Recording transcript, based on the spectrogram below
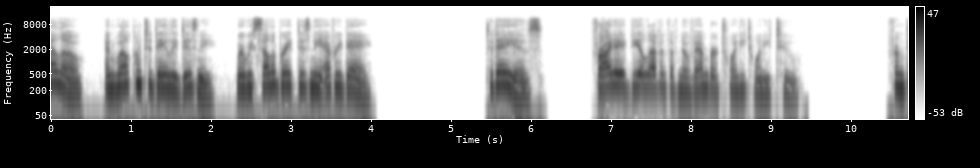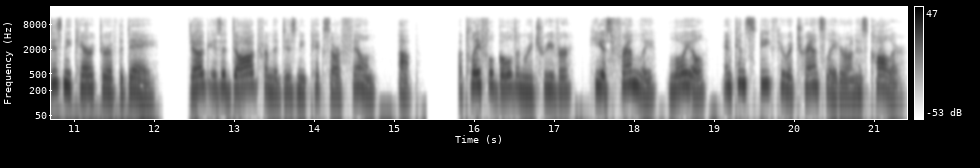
Hello, and welcome to Daily Disney, where we celebrate Disney every day. Today is Friday, the 11th of November 2022. from Disney Character of the Day. Dug is a dog from the Disney Pixar film, Up. A playful golden retriever, he is friendly, loyal, and can speak through a translator on his collar.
